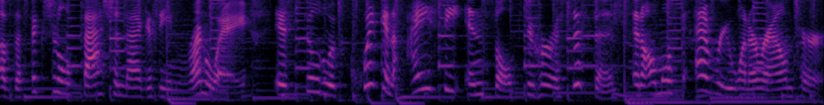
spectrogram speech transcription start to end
of the fictional fashion magazine Runway, is filled with quick and icy insults to her assistants and almost everyone around her.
